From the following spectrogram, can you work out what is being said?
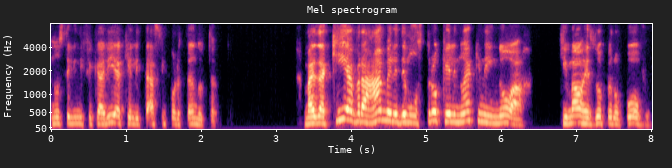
não significaria que ele está se importando tanto. Mas aqui Abraham ele demonstrou que ele não é que nem Noah, que mal rezou pelo povo,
